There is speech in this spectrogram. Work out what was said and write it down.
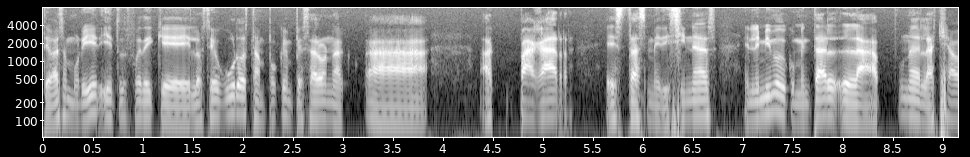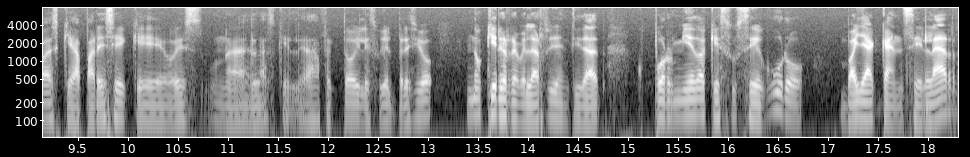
te vas a morir. Y entonces fue de que los seguros tampoco empezaron a, a, pagar estas medicinas. En el mismo documental, la, una de las chavas que aparece, que es una de las que le afectó y le subió el precio, no quiere revelar su identidad por miedo a que su seguro vaya a cancelar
